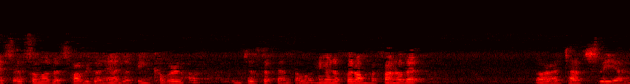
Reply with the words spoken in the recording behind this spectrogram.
I said, some of it's probably gonna end up being covered up. It just depends on what you're gonna put on the front of it. Or attach the, uh,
